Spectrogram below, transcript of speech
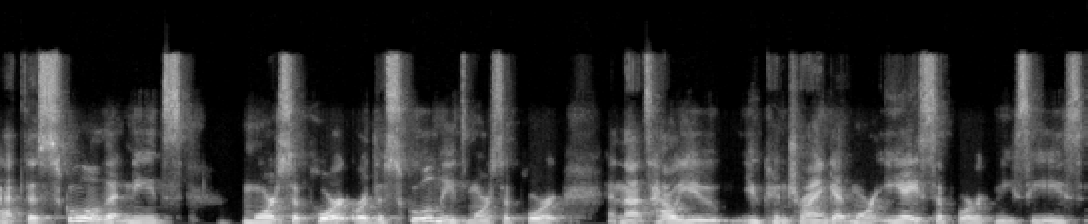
at this school that needs more support or the school needs more support. And that's how you you can try and get more ea support and ecs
